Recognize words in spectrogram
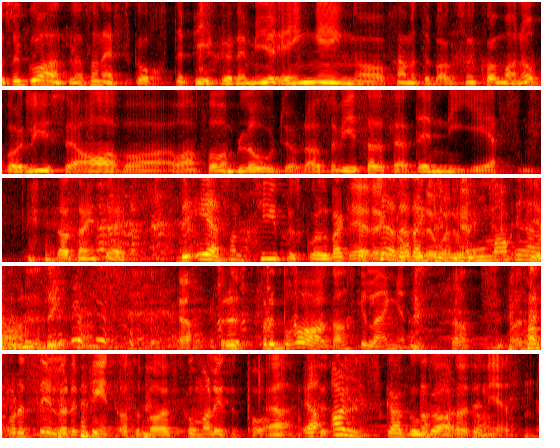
Og så går han til en sånn eskortepike, og det er mye ringing og frem og tilbake. Så kommer han opp, og lyset er av, og, og han får en blowjob. Og så viser det seg at det er niesen. Da tenkte jeg Det er sånn typisk Welbeck. Du ser det der gnomaktige ansiktet hans. Ja, for det, for det er bra ganske lenge. Så. Han får det til, og det er fint, og så bare kommer lyset på. Ja, ja alt skal gå galt. Så er det niesen.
